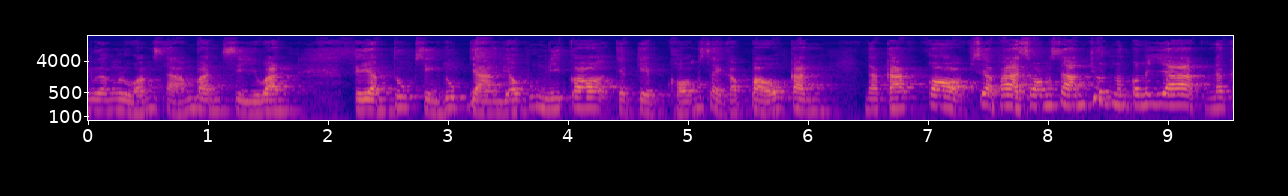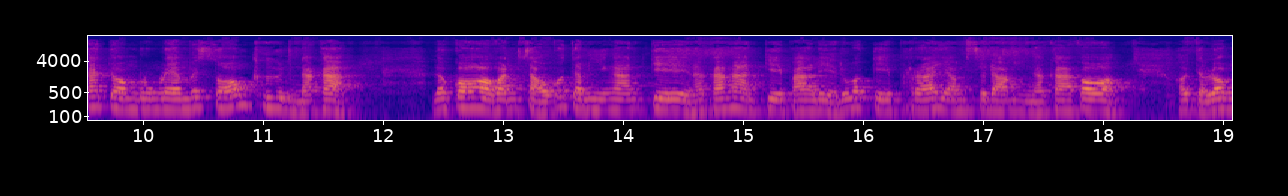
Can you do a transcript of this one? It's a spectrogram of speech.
เมืองหลวงสามวันสี่วัน เตรียมทุกสิ่งทุกอย่าง เดี๋ยวพรุ่งนี้ก็จะเก็บของใส่กระเป๋ากันนะคะก็เสื้อผ้าสองสามชุดมันก็ไม่ยากนะคะ จองโรงแรมไว้สองคืนนะคะ แล้วก็วันเสาร์ก็จะมีงานเกย์นะคะ งานเกย์พาเลทหรือว่าเกย์พรายอัมสดัมนะคะ ก็เขาจะล่อง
